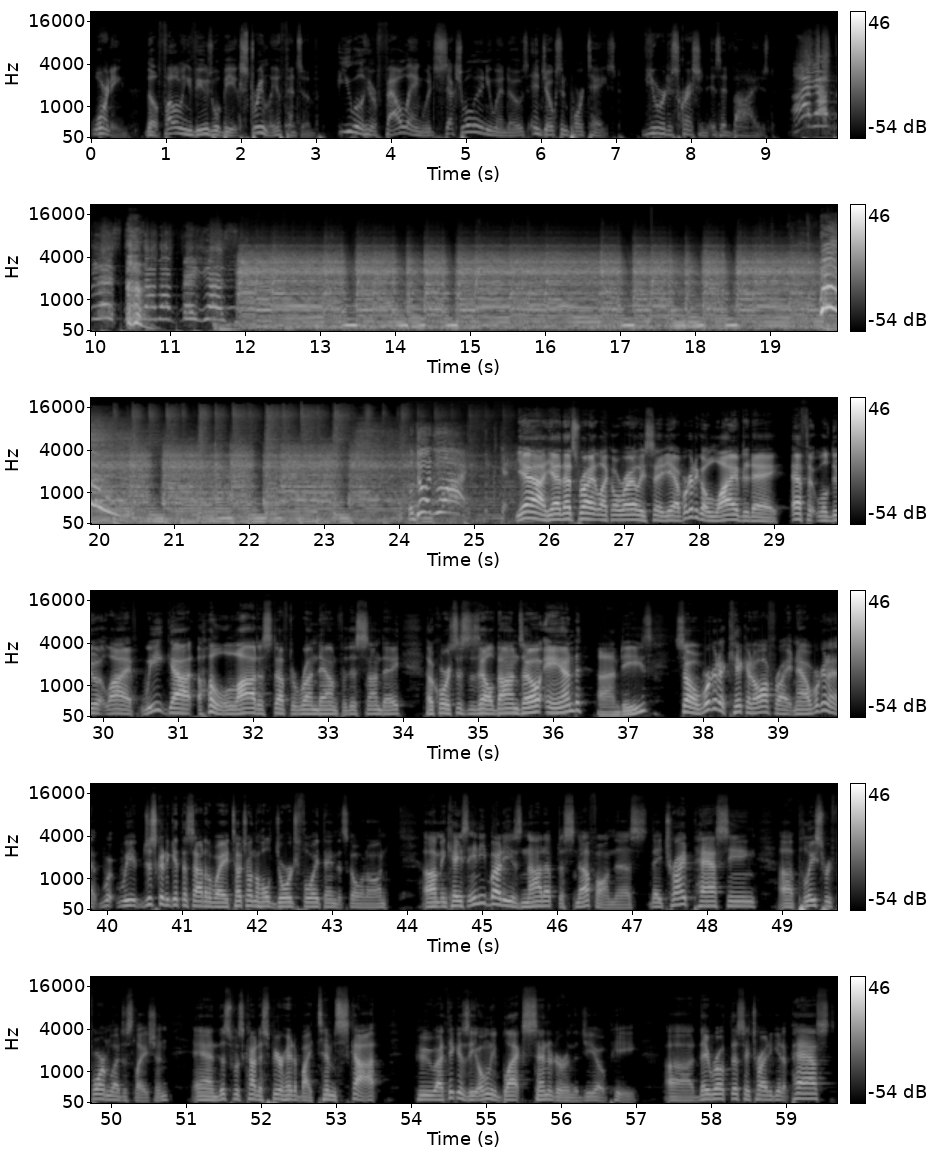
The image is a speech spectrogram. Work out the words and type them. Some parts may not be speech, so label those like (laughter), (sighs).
Warning the following views will be extremely offensive. You will hear foul language, sexual innuendos, and jokes in poor taste. Viewer discretion is advised. I got blisters on my fingers! Woo! We'll do it live. Yeah, yeah, that's right. Like O'Reilly said, yeah, we're gonna go live today. F it, we'll do it live. We got a lot of stuff to run down for this Sunday. Of course, this is El Donzo, and I'm Deez. so we're gonna kick it off right now. We're gonna we're, we're just gonna get this out of the way. Touch on the whole George Floyd thing that's going on. Um, in case anybody is not up to snuff on this, they tried passing uh, police reform legislation, and this was kind of spearheaded by Tim Scott, who I think is the only black senator in the GOP. Uh, they wrote this, they tried to get it passed.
